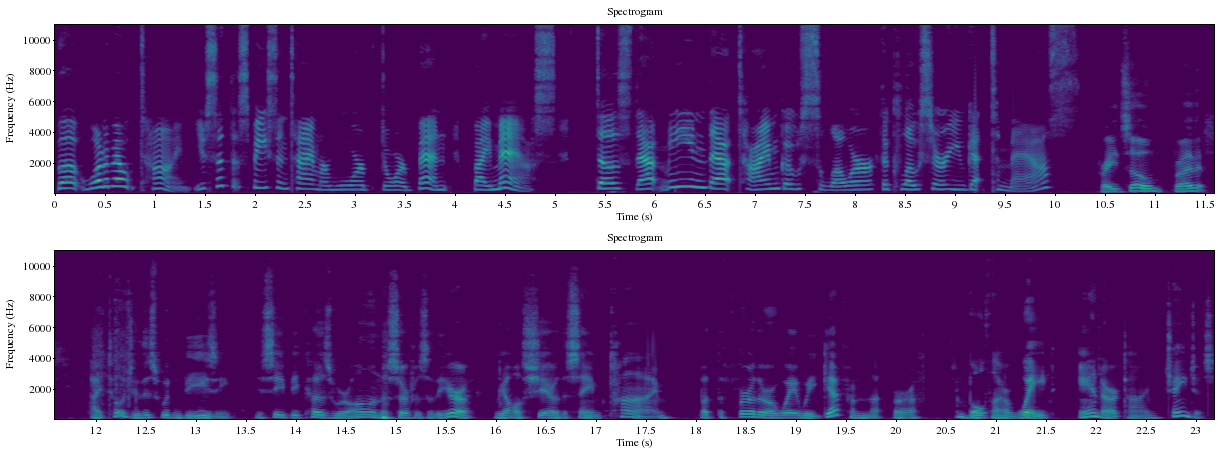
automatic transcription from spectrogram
But what about time? You said that space and time are warped or bent by mass. Does that mean that time goes slower the closer you get to mass? Afraid so, Private. I told you this wouldn't be easy. You see, because we're all on the surface of the Earth, we all share the same time, but the further away we get from the Earth, both our weight and our time changes.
